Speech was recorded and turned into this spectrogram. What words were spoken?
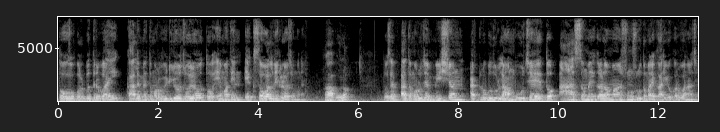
તો બલભદ્રભાઈ કાલે મેં તમારો વીડિયો જોયો તો એમાંથી એક સવાલ નીકળ્યો છે મને. હા બોલો. તો સાહેબ આ તમારું જે મિશન આટલું બધું લાંબુ છે તો આ સમયગાળામાં શું શું તમારે કાર્યો કરવાના છે?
